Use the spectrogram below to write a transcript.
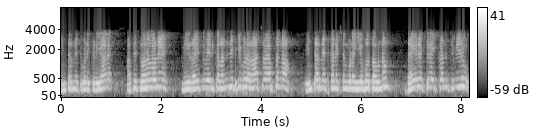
ఇంటర్నెట్ కూడా ఇక్కడ ఇవ్వాలి అతి త్వరలోనే మీ రైతు వేదికలన్నిటికీ కూడా రాష్ట్ర వ్యాప్తంగా ఇంటర్నెట్ కనెక్షన్ కూడా ఇవ్వబోతా ఉన్నాం. డైరెక్ట్గా ఇక్కడ నుంచి మీరు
